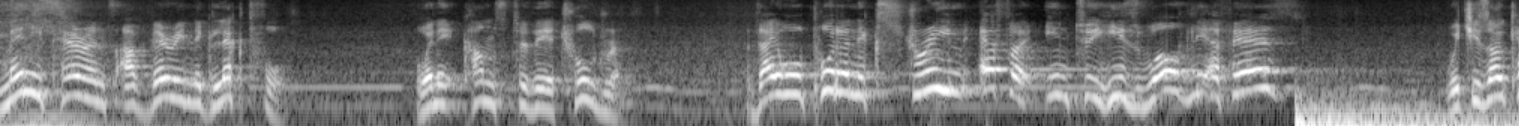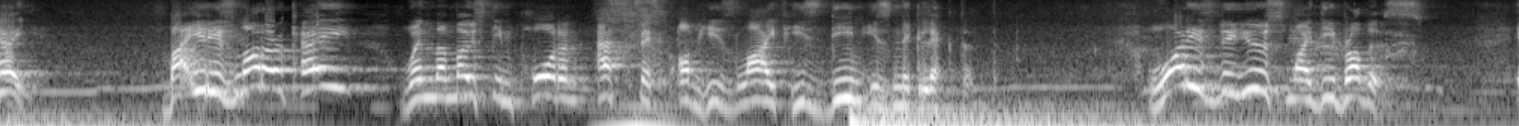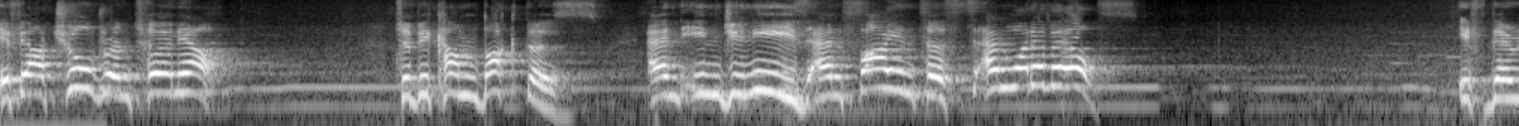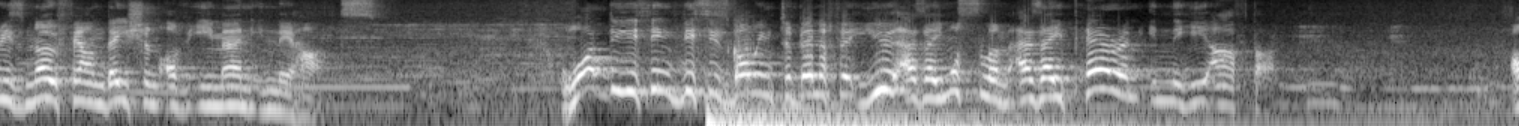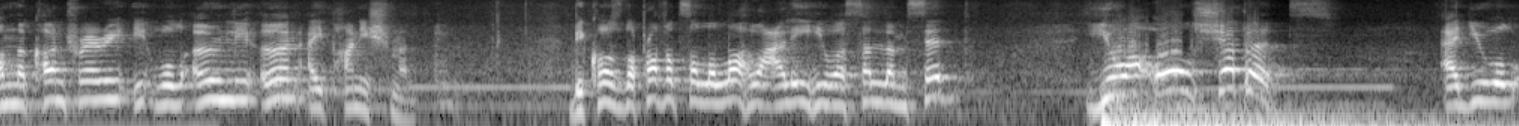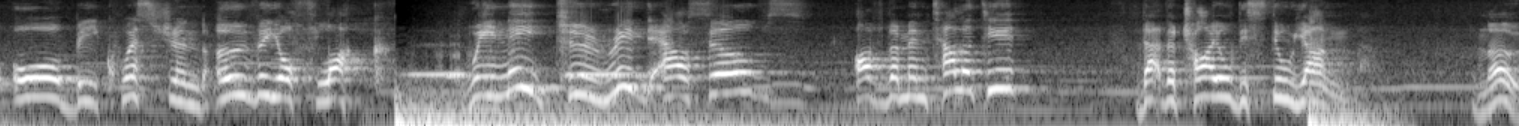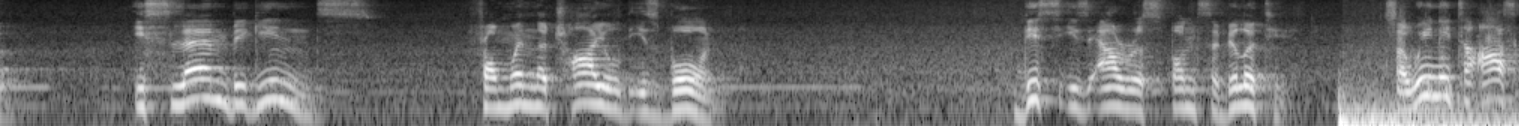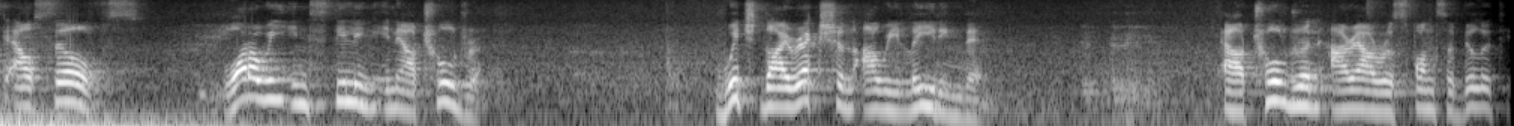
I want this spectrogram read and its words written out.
Many parents are very neglectful when it comes to their children. They will put an extreme effort into his worldly affairs, which is okay. But it is not okay when the most important aspect of his life, his deen, is neglected. What is the use, my dear brothers, if our children turn out to become doctors and engineers and scientists and whatever else if there is no foundation of Iman in their hearts? What do you think this is going to benefit you as a Muslim, as a parent in the hereafter? On the contrary, it will only earn a punishment. Because the Prophet said, You are all shepherds, and you will all be questioned over your flock. We need to rid ourselves of the mentality that the child is still young. No. Islam begins from when the child is born. This is our responsibility. So we need to ask ourselves what are we instilling in our children? Which direction are we leading them? Our children are our responsibility.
